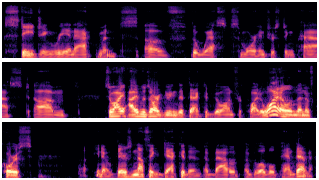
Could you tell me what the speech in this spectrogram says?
staging reenactments of the West's more interesting past. Um, so I, I, was arguing that that could go on for quite a while, and then of course, uh, you know, there's nothing decadent about a global pandemic,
